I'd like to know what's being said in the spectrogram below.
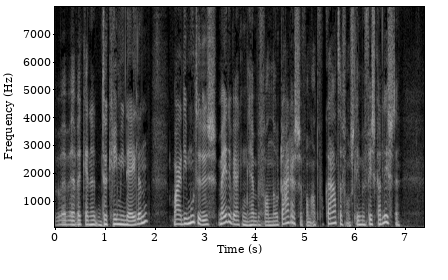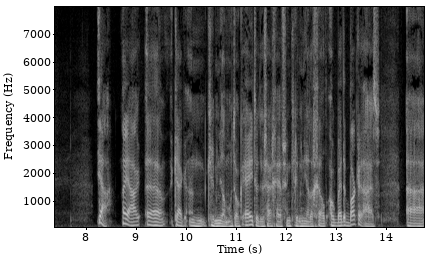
we, we kennen de criminelen... Maar die moeten dus medewerking hebben van notarissen, van advocaten, van slimme fiscalisten. Ja, nou ja, uh, kijk, een crimineel moet ook eten. Dus hij geeft zijn criminele geld ook bij de bakker uit. Uh,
